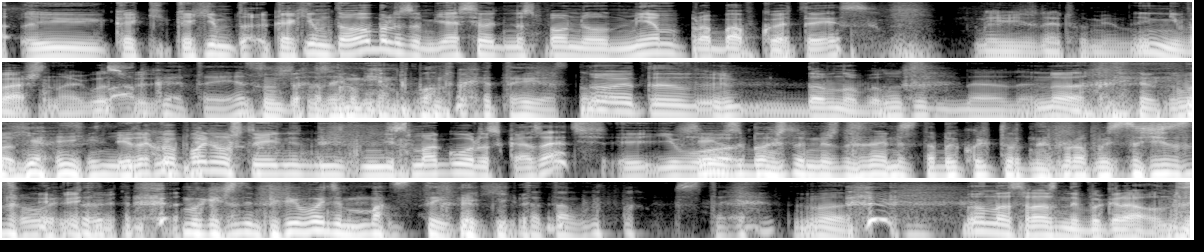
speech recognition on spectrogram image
и каки- каким-то, каким-то образом я сегодня вспомнил мем про бабку АТС. Я не знаю этого мема. Ну, неважно, господи. Бабка АТС? Ну, Что да. за мем бабка АТС? Ну, ладно. это э, давно было. Ну, да, да. Ну, вот. Я не- И такой понял, что я не, не- не смогу рассказать э, Все его. не забывай, что между нами с тобой культурная пропасть существует. Мы, конечно, переводим мосты какие-то там. Вот. Ну, у нас разный бэкграунд.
